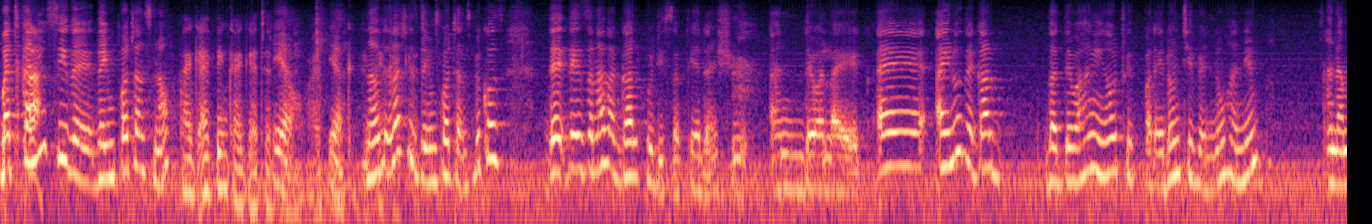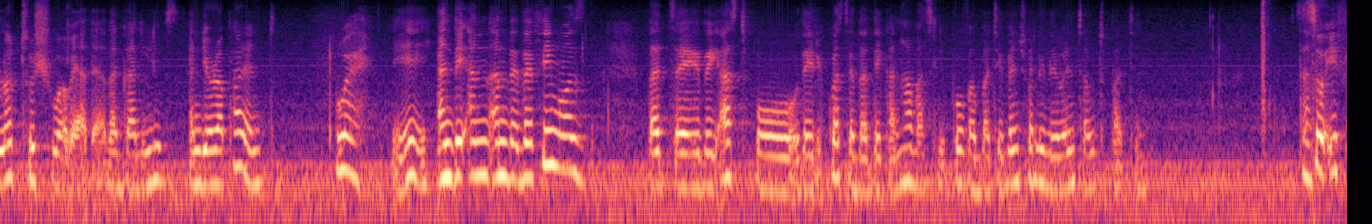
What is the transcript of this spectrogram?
But can Ah. you see the, the importance now? I, I think I get it yeah now. I think, yeah I now think I that is get the it. importance because there, there's another girl who disappeared and she and they were like eh, i know the girl that they were hanging out with but i don't even know her name and i'm not too sure where the other girl lives. And you're a parent. Where? yeah. And they and, and the, the thing was that uh, they asked for they requested that they can have a sleepover but eventually they went out partying That's so if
